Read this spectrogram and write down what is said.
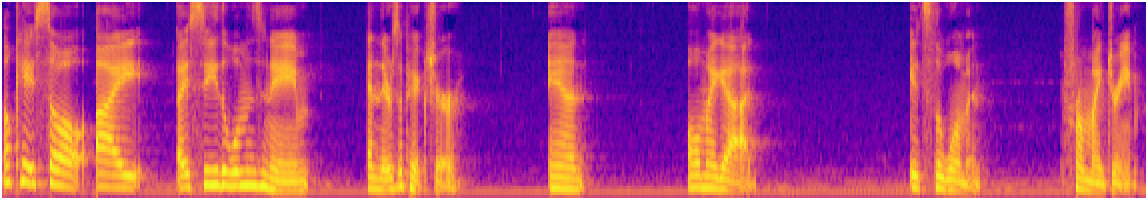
Okay, so I I see the woman's name and there's a picture and oh my god. It's the woman from my dream.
